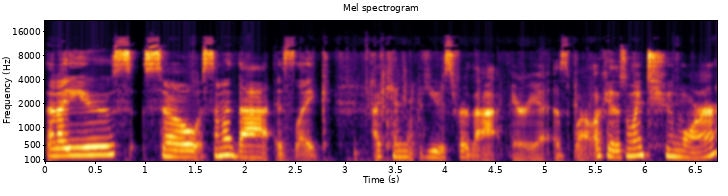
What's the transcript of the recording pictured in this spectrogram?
that I use. So some of that is like, I can use for that area as well. Okay, there's only two more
